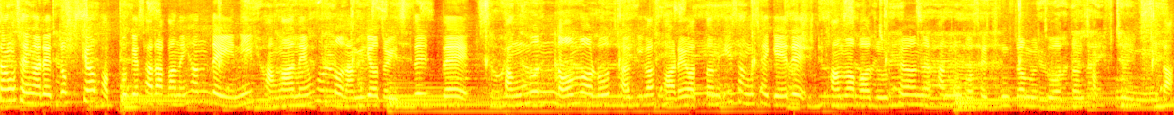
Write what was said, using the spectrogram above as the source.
일상생활에 쫓겨 바쁘게 살아가는 현대인이 방 안에 홀로 남겨져 있을 때 방문 너머로 자기가 바래왔던 이상 세계를 담아가지고 표현을 하는 것에 중점을 두었던 작품입니다.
